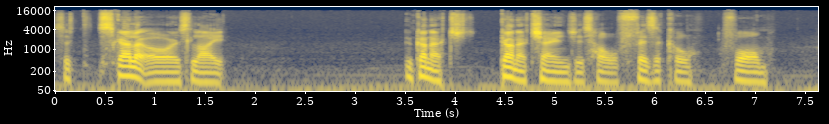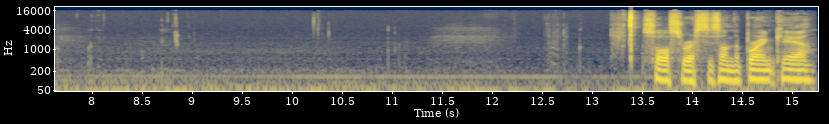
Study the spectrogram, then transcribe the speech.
So Skeletor is like gonna ch- gonna change his whole physical form. Sorceress is on the brink here.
